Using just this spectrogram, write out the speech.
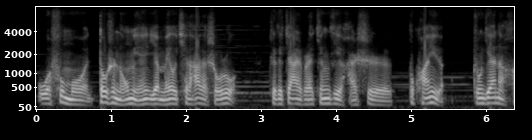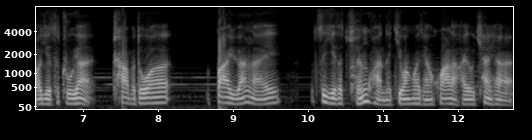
我父母都是农民，也没有其他的收入，这个家里边经济还是不宽裕。中间呢，好几次住院，差不多把原来自己的存款的几万块钱花了，还有欠下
